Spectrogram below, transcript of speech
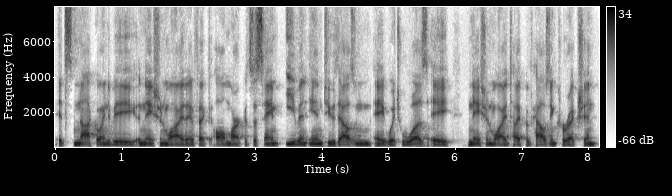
it's not going to be nationwide and affect all markets the same. Even in 2008, which was a nationwide type of housing correction,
